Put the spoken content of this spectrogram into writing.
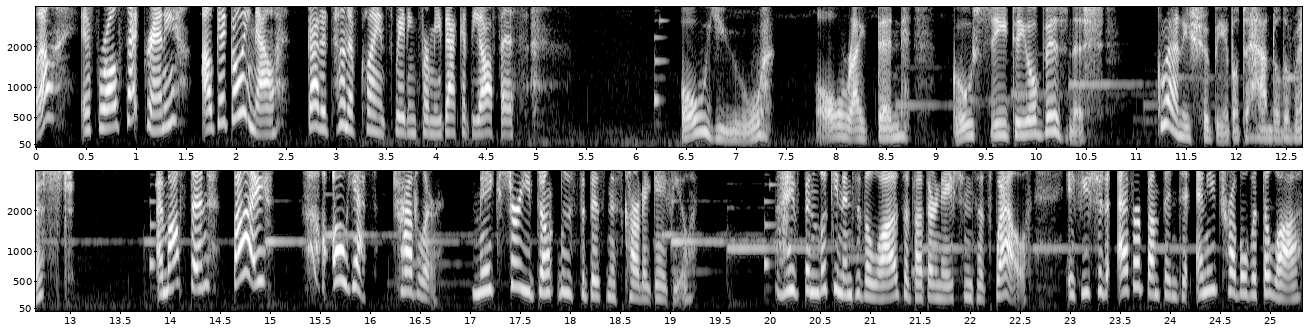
Well, if we're all set, Granny, I'll get going now. Got a ton of clients waiting for me back at the office. Oh, you. All right then. Go see to your business. Granny should be able to handle the rest. I'm off then. Bye! Oh, yes, Traveler. Make sure you don't lose the business card I gave you. I've been looking into the laws of other nations as well. If you should ever bump into any trouble with the law,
